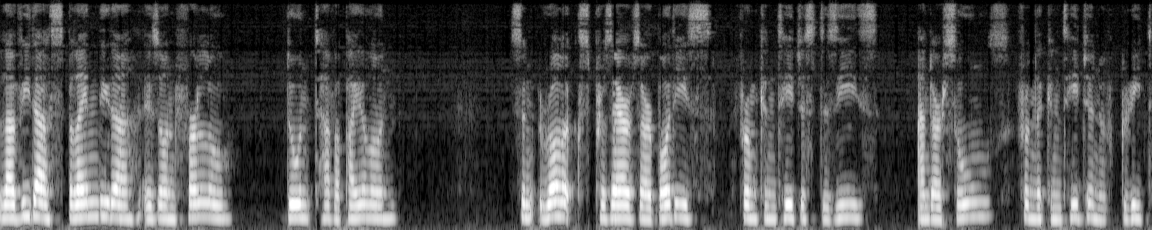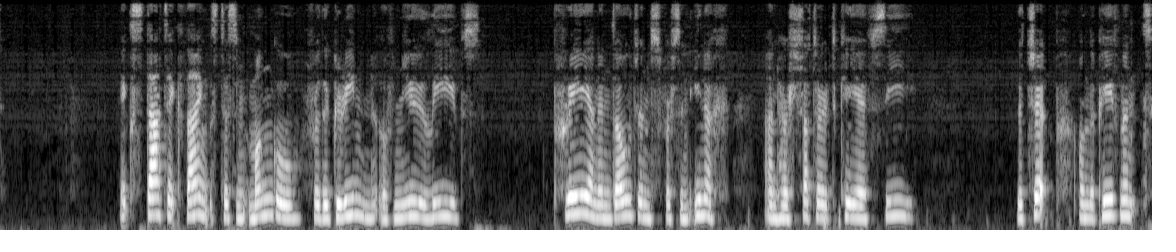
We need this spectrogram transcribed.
La vida splendida is on furlough, don't have a pylon. St. Rollox preserves our bodies from contagious disease and our souls from the contagion of greed. Ecstatic thanks to St. Mungo for the green of new leaves. Pray an indulgence for St. Enoch and her shuttered KFC. The chip on the pavement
